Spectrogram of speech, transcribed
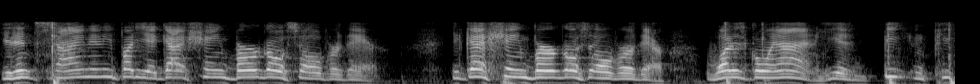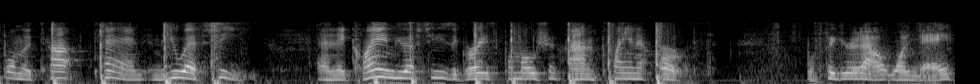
You didn't sign anybody. You got Shane Burgos over there. You got Shane Burgos over there. What is going on? He is beating people in the top 10 in the UFC. And they claim UFC is the greatest promotion on planet Earth. We'll figure it out one day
